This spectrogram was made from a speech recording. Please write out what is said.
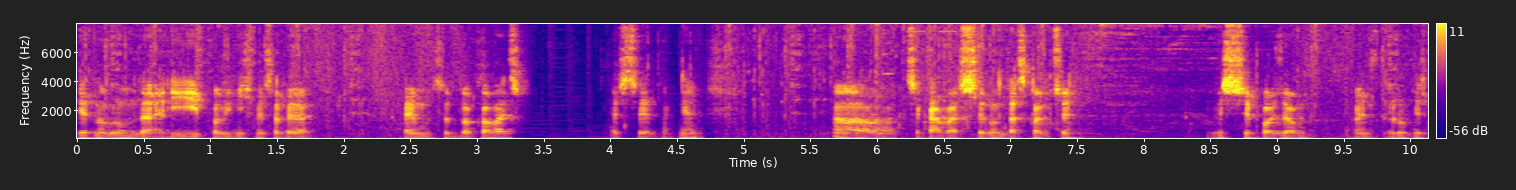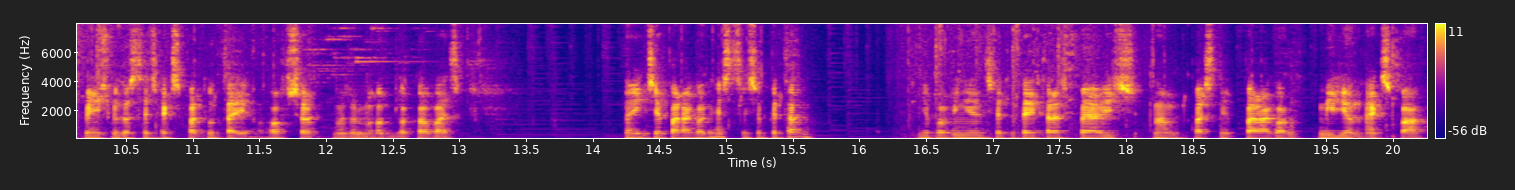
jedną rundę i powinniśmy sobie tutaj móc odblokować. Jeszcze jednak nie. No, czekamy aż się runda skończy. Wyższy poziom, więc również powinniśmy dostać expa tutaj. Owszem, możemy odblokować. No i gdzie Paragon jest? Co się pytam? Nie powinien się tutaj teraz pojawić nam właśnie Paragon milion expa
